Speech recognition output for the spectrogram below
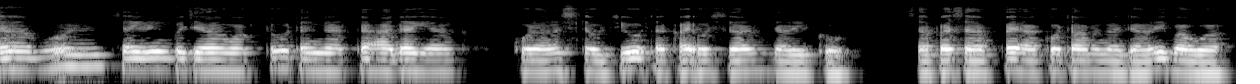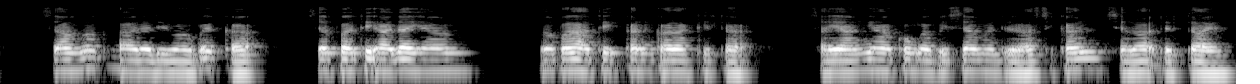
Namun, seiring berjalan waktu, ternyata ada yang kurang setuju terkait usulan dariku. Sampai-sampai aku tak menyadari bahwa selama berada di ruang BK, seperti ada yang memperhatikan cara kita. Sayangnya aku nggak bisa menjelaskan secara detail.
